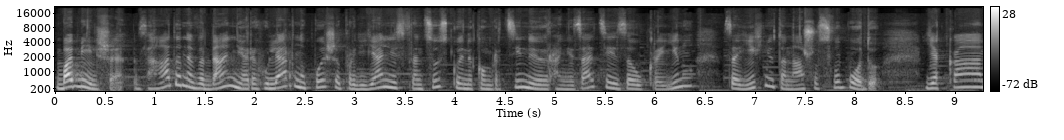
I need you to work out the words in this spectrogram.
Ба більше, згадане видання регулярно пише про діяльність французької некомерційної організації за Україну за їхню та нашу свободу, яка,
